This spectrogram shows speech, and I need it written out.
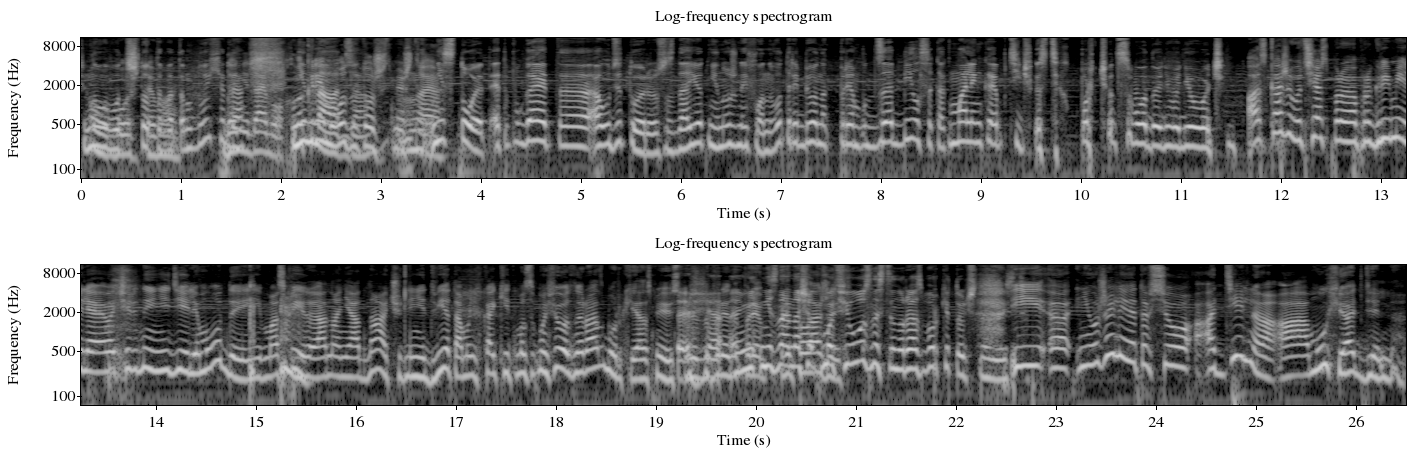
ну, вот что-то ты в мой. Этом духе. Да, Да, не дай бог. Не Лакримоза надо. тоже смешная. Не стоит. Это пугает э, аудиторию, создает ненужный фон. И вот ребенок прям вот забился, как маленькая птичка. С тех пор что-то с водой у него не очень. А скажи, вот сейчас про прогремели очередные недели моды, и в Москве она не одна, а чуть ли не две, там у них какие-то мафиозные разборки, я смеюсь не, не знаю насчет мафиозности, но разборки точно есть. И э, неужели это все отдельно, а мухи отдельно?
